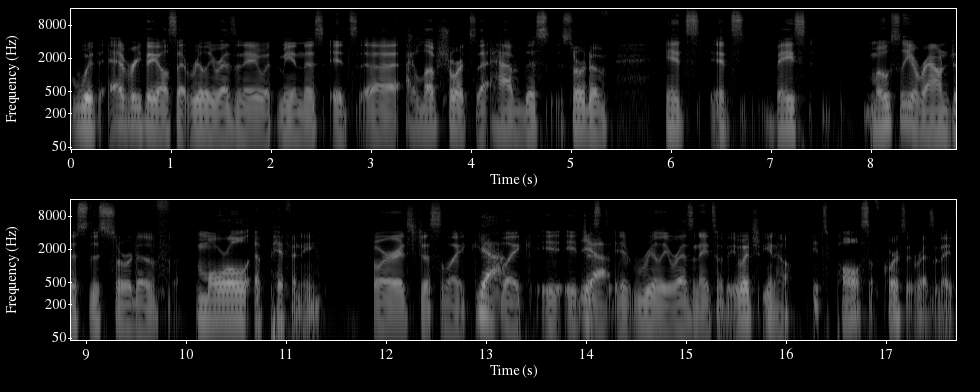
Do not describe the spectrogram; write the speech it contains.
with everything else that really resonated with me in this, it's uh, I love shorts that have this sort of, it's it's based mostly around just this sort of moral epiphany, or it's just like Yeah. like it, it just it really resonates with you. Which you know it's Pulse, of course it resonates.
